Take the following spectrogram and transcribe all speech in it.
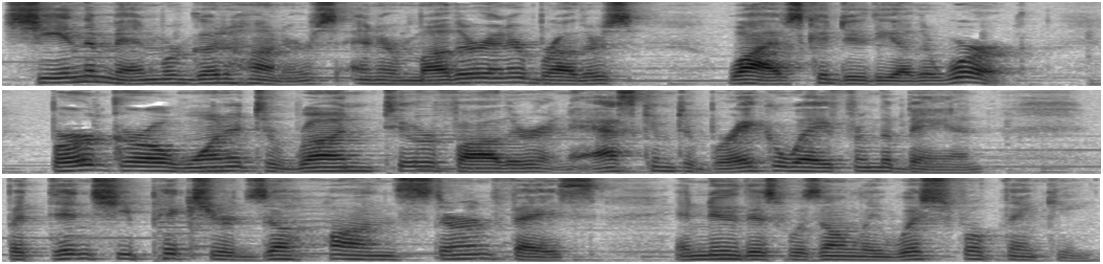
She and the men were good hunters, and her mother and her brothers' wives could do the other work. Bird Girl wanted to run to her father and ask him to break away from the band, but then she pictured Zohan's stern face and knew this was only wishful thinking.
